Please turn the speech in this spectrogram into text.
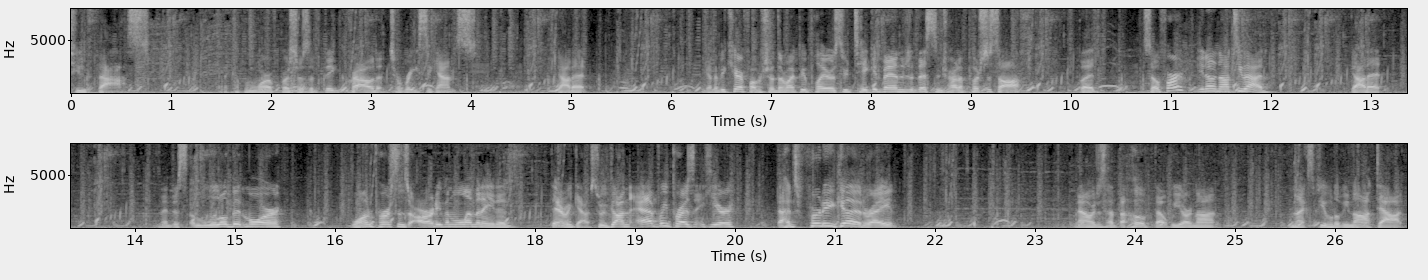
too fast. Got a couple more, of course, there's a big crowd to race against. Got it. You gotta be careful, I'm sure there might be players who take advantage of this and try to push us off, but so far, you know, not too bad. Got it. And then just a little bit more. One person's already been eliminated. There we go. So we've gotten every present here. That's pretty good, right? Now we just have to hope that we are not the next people to be knocked out.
